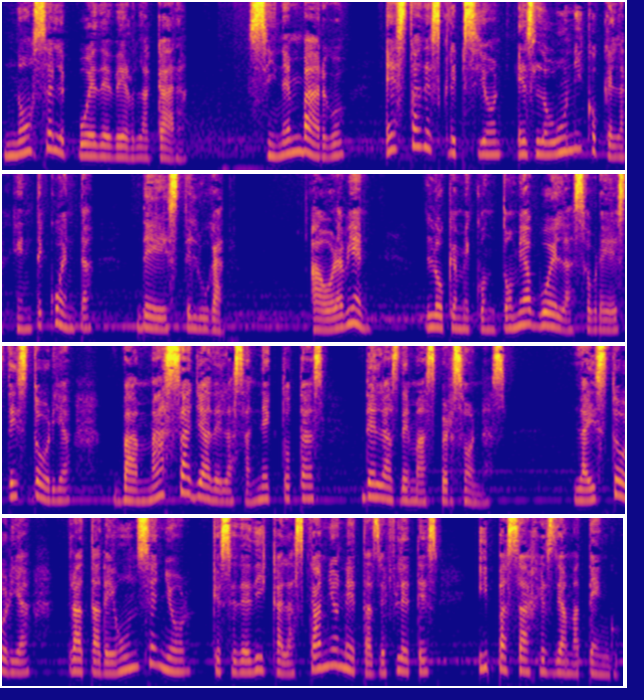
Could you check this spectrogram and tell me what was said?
no se le puede ver la cara. Sin embargo, esta descripción es lo único que la gente cuenta de este lugar. Ahora bien, lo que me contó mi abuela sobre esta historia va más allá de las anécdotas de las demás personas. La historia trata de un señor que se dedica a las camionetas de fletes y pasajes de Amatengo.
